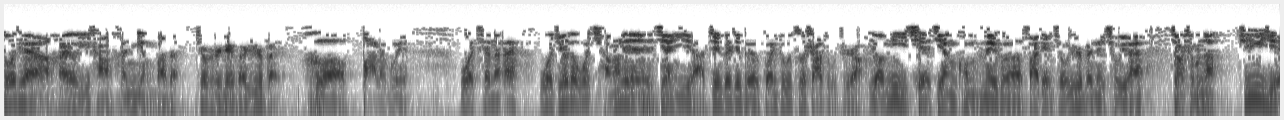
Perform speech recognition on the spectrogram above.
昨天啊，还有一场很拧巴的，就是这个日本和巴拉圭。我天哪！哎，我觉得我强烈建议啊，这个这个关注自杀组织啊，要密切监控那个发点球日本那球员叫什么呢？居野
